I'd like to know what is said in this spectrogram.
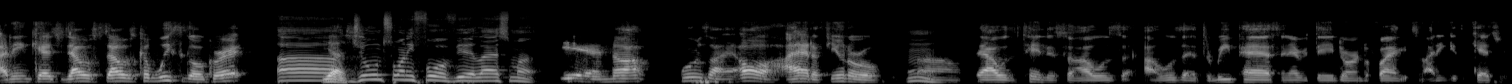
I didn't catch. That was that was a couple weeks ago, correct? Uh, Yes. June 24th, yeah, last month. Yeah. No. I- Where was I? Oh, I had a funeral Mm. um, that I was attending, so I was I was at the repass and everything during the fight, so I didn't get to catch it.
